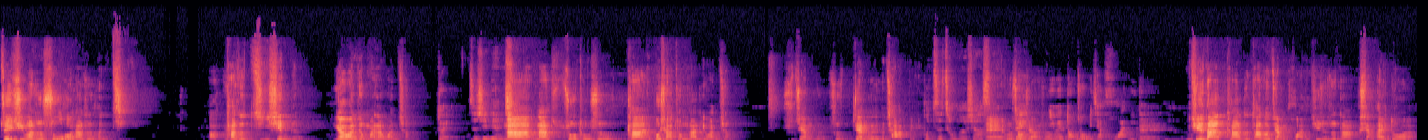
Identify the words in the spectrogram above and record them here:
最起码是属火，它是很急啊，它是急性的，要完成马上完成。那那出土是他不晓得从哪里完成，是这样的，是这样的一个差别。不知从何下手。哎，不知道下手。因为动作比较缓一点。哎，其实他他的他说讲缓，其实是他想太多了。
